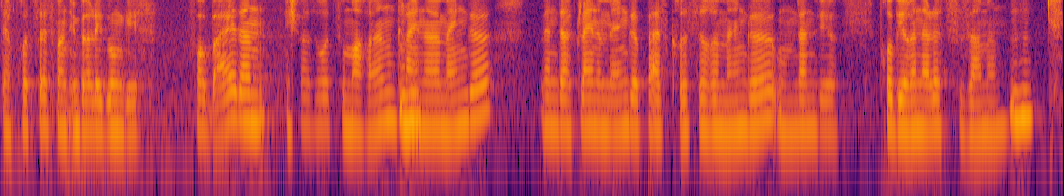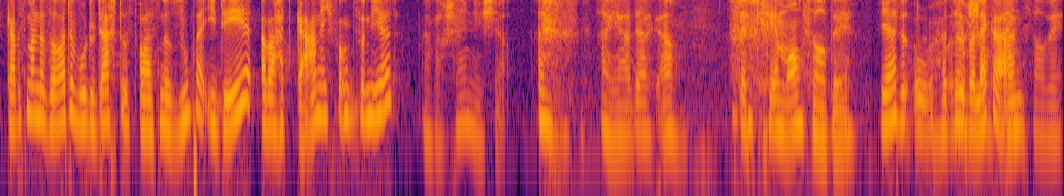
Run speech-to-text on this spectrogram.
der Prozess von Überlegung ist vorbei, dann ich versuche zu machen, mhm. kleine Menge. Wenn der kleine Menge passt, größere Menge und dann wir probieren alles zusammen. Mhm. Gab es mal eine Sorte, wo du dachtest, oh, ist eine super Idee, aber hat gar nicht funktioniert? Ja, wahrscheinlich, ja. ah ja, der, ah, der Cremant Sorbet. Ja, das, oh, hört sich aber lecker an. Sorbet.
